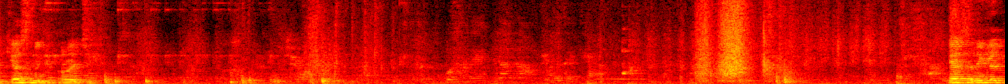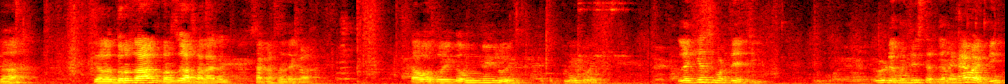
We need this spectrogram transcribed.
वाईट. त्यांची असं नाही निघलेत ना त्याला दररोज आठ तास घासा लागेल सकाळ संध्याकाळ तवा तो एकदम निघलोय होईल नीट लय केस पडते याची व्हिडिओमध्ये दिसतात का नाही काय माहिती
